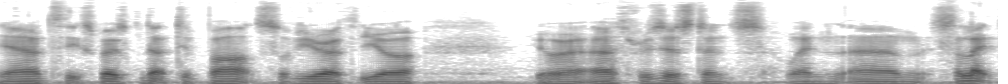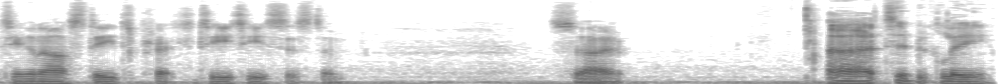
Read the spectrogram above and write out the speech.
you know, to the exposed conductive parts of your earth, your your earth resistance when um, selecting an RCD to protect a TT system. So, uh, typically,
